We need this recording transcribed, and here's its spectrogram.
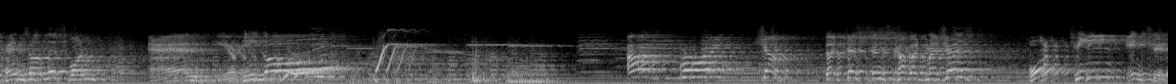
Depends on this one. And here he goes. A great jump. The distance covered measures 14 inches.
